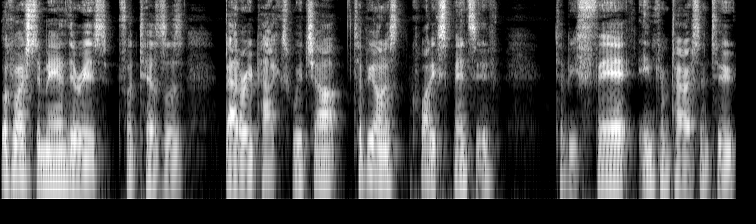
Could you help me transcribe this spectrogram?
Look how much demand there is for Tesla's battery packs, which are, to be honest, quite expensive, to be fair, in comparison to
